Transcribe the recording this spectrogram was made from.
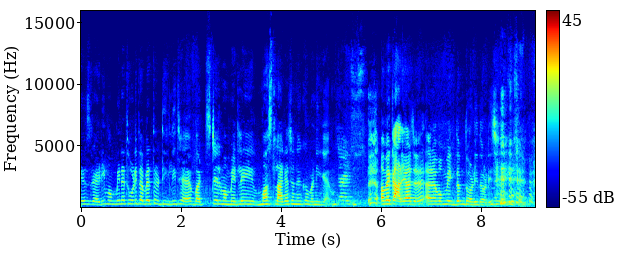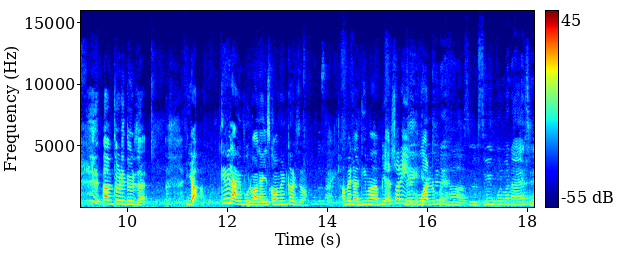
ઇઝ રેડી મમ્મીને થોડી તબિયત ઢીલી છે બટ સ્ટીલ મમ્મી એટલી મસ્ત લાગે છે ને ખબર નહીં કેમ. અમે કાઢ્યા છે અને મમ્મી એકદમ દોડી દોડી છે. આમ થોડી દૂર છે યા કેવી લાગે પૂર્વા ગાઈઝ કોમેન્ટ કરજો. અમે નદીમાં સોરી વોટર હા સ્વિમિંગ પુલમાં નાયા છે.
